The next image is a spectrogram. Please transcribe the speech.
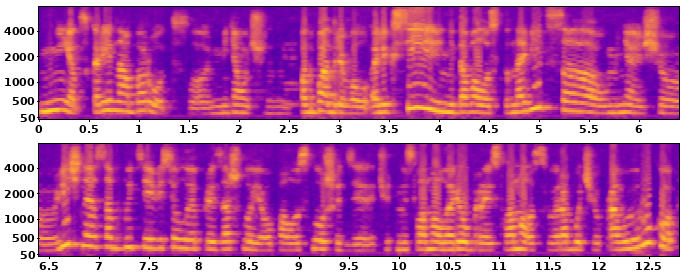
Нет, скорее наоборот. Меня очень подбадривал Алексей, не давал остановиться. У меня еще личное событие веселое произошло. Я упала с лошади, чуть не сломала ребра и сломала свою рабочую правую руку.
